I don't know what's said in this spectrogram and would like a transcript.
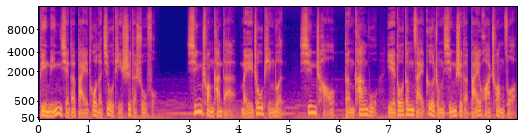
并明显的摆脱了旧体诗的束缚。新创刊的《每周评论》《新潮》等刊物也都登载各种形式的白话创作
